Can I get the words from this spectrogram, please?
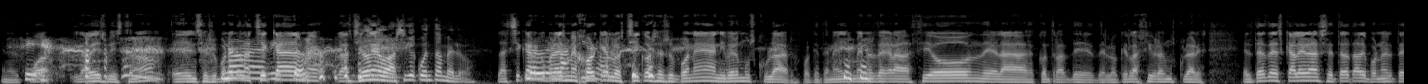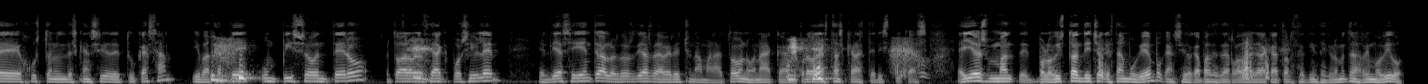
En el Sí. cual, lo habéis visto, ¿no? Eh, se supone No que las chicas, Yo no, así que cuéntamelo. Las chicas recuperáis mejor que los chicos, se supone, a nivel muscular, porque tenéis menos degradación de, la, contra, de, de lo que es las fibras musculares. El test de escaleras se trata de ponerte justo en el descansillo de tu casa y bajarte un piso entero a toda la velocidad posible el día siguiente o a los dos días de haber hecho una maratón o una prueba de estas características. Ellos, eh, por lo visto, han dicho que están muy bien porque han sido capaces de rodar ya 14 o 15 kilómetros a ritmo vivo.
